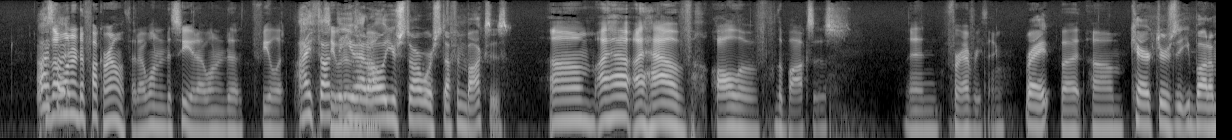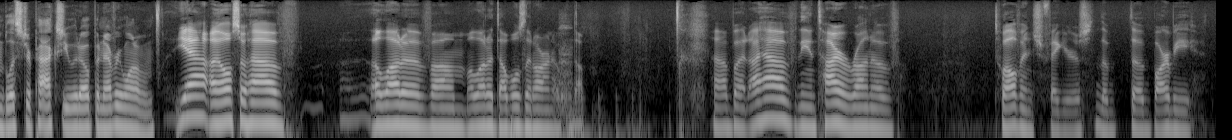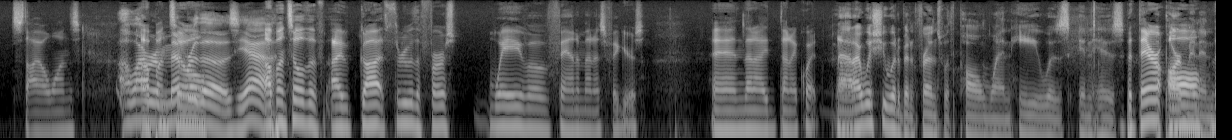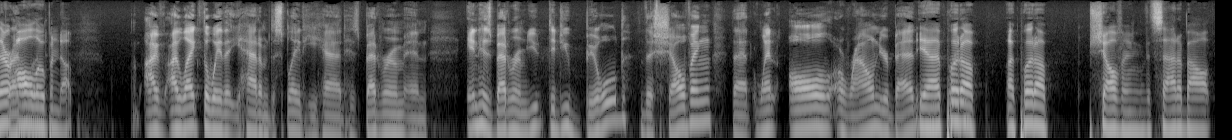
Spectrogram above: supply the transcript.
because I, thought- wanted to fuck around with it. I wanted to see it. I wanted to feel it. I thought that you had about. all your Star Wars stuff in boxes. Um, I have I have all of the boxes, and for everything. Right. But um, Characters that you bought on blister packs, you would open every one of them. yeah, I also have a lot of um, a lot of doubles that aren't opened up. Uh, but I have the entire run of twelve inch figures, the the Barbie style ones. Oh, I remember until- those. Yeah. Up until the I got through the first wave of Phantom Menace figures, and then I then I quit. Matt, Uh, I wish you would have been friends with Paul when he was in his. but they're apartment all in they're all opened up. I I like the way that you had him displayed. He had his bedroom, and in his bedroom, you did you build the shelving that went all around your bed? Yeah, I put up I put up shelving that sat about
